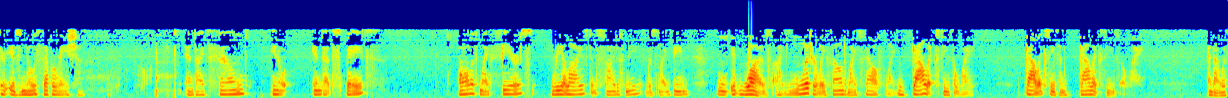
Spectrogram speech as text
there is no separation. And I found, you know, in that space, all of my fears realized inside of me. It was like being, it was, I literally found myself like galaxies away. Galaxies and galaxies away. And I was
